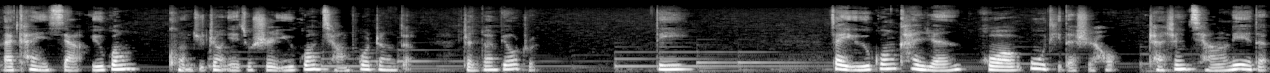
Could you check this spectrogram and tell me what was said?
来看一下余光恐惧症，也就是余光强迫症的诊断标准。第一，在余光看人或物体的时候，产生强烈的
